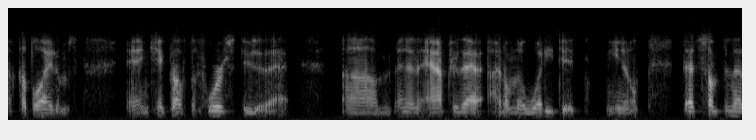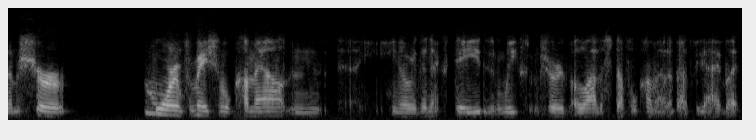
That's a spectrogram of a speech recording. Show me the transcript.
a couple items and kicked off the force due to that. Um, and then after that, I don't know what he did. You know, that's something that I'm sure more information will come out, and you know, over the next days and weeks, I'm sure a lot of stuff will come out about the guy. But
